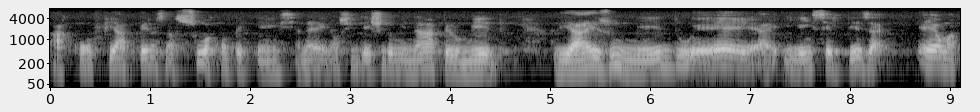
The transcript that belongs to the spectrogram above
a confiar apenas na sua competência, né? E não se deixe dominar pelo medo. Aliás, o medo é e a incerteza é uma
